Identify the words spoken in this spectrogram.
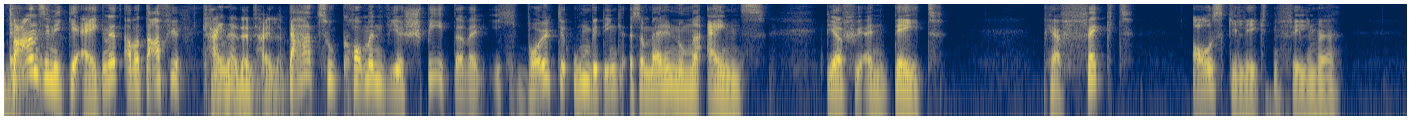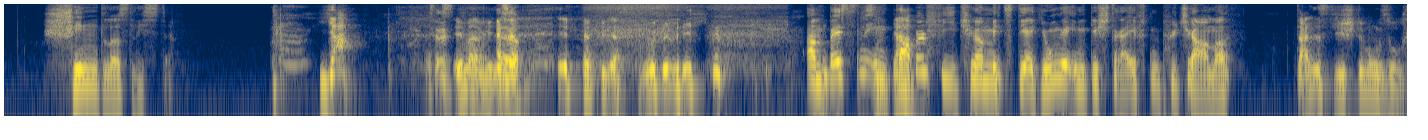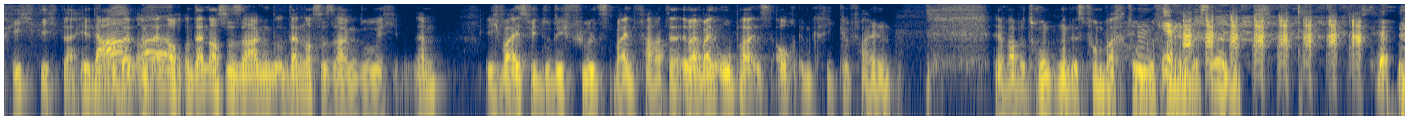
wahnsinnig geeignet, aber dafür, Keiner der Teile. dazu kommen wir später, weil ich wollte unbedingt, also meine Nummer 1, der für ein Date perfekt ausgelegten Filme Schindlers Liste. Ja! Das ist Immer wieder, Also- immer wieder fröhlich. Am besten im Ja. Double Feature mit der Junge im gestreiften Pyjama. Dann ist die Stimmung so richtig dahin. Da, und, dann, und, dann äh, noch, und dann noch so sagen, und dann noch so sagen, du, ich, ne, ich weiß, wie du dich fühlst. Mein Vater, äh, mein Opa ist auch im Krieg gefallen. Er war betrunken und ist vom Wachturm gefallen. Das, ähm,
